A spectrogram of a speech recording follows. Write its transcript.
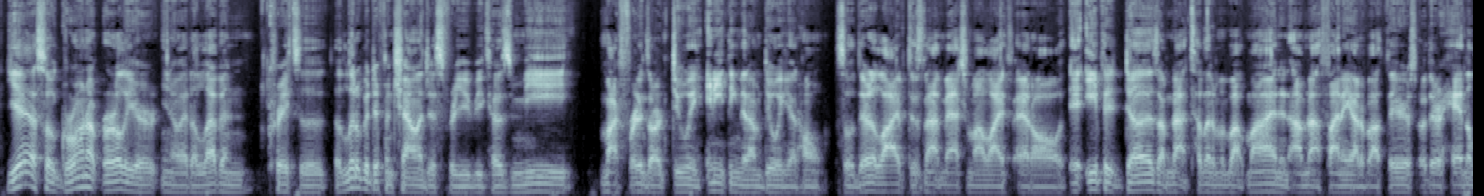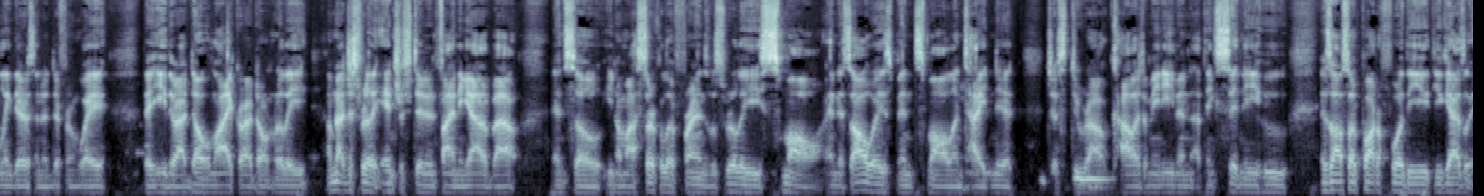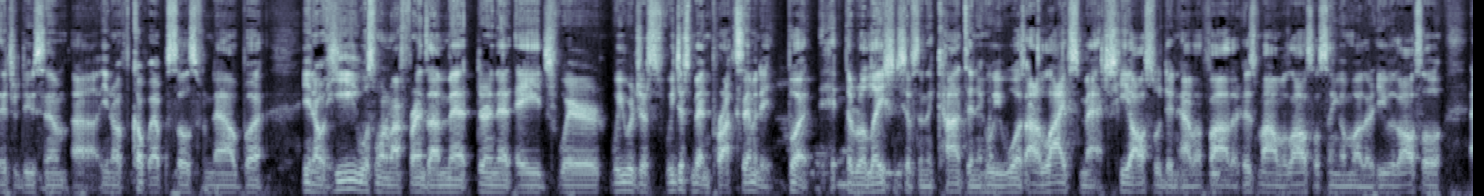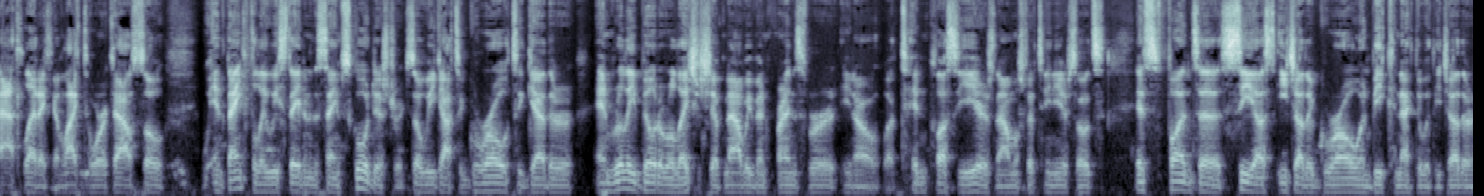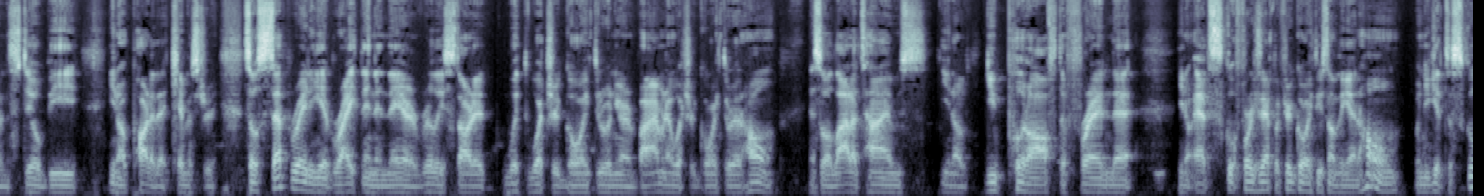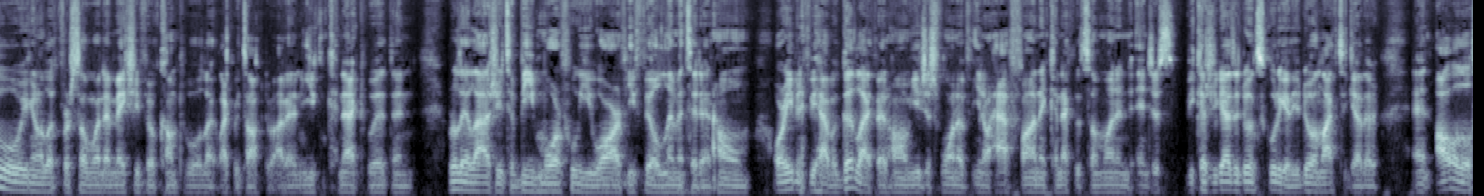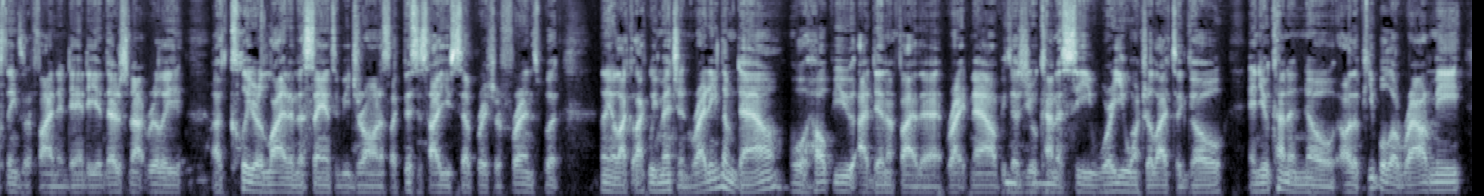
Yeah, so growing up earlier, you know, at 11 creates a, a little bit different challenges for you because me my friends aren't doing anything that I'm doing at home. So their life does not match my life at all. If it does, I'm not telling them about mine and I'm not finding out about theirs or they're handling theirs in a different way that either I don't like or I don't really, I'm not just really interested in finding out about. And so, you know, my circle of friends was really small and it's always been small and tight knit just throughout mm-hmm. college. I mean, even I think Sydney, who is also a part of For the Youth, you guys will introduce him, uh, you know, a couple episodes from now. But you know, he was one of my friends I met during that age where we were just, we just met in proximity, but the relationships and the content and who he was, our lives matched. He also didn't have a father. His mom was also single mother. He was also athletic and liked to work out. So, and thankfully we stayed in the same school district. So we got to grow together and really build a relationship. Now we've been friends for, you know, 10 plus years now, almost 15 years. So it's, it's fun to see us each other grow and be connected with each other and still be, you know, part of that chemistry. So separating it right then and there really started with what you're going through in your environment and what you're going through at home. And so a lot of times, you know, you put off the friend that, you know, at school, for example, if you're going through something at home, when you get to school, you're going to look for someone that makes you feel comfortable, like, like we talked about, and you can connect with and really allows you to be more of who you are if you feel limited at home or even if you have a good life at home, you just want to, you know, have fun and connect with someone and, and just because you guys are doing school together, you're doing life together and all of those things are fine and dandy. And there's not really a clear line in the sand to be drawn. It's like, this is how you separate your friends. But you know, like like we mentioned, writing them down will help you identify that right now because mm-hmm. you'll kind of see where you want your life to go, and you'll kind of know are the people around me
